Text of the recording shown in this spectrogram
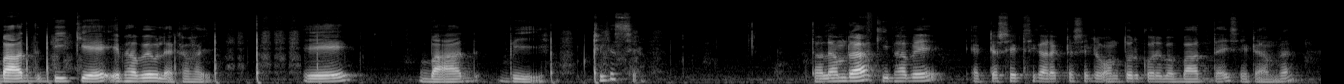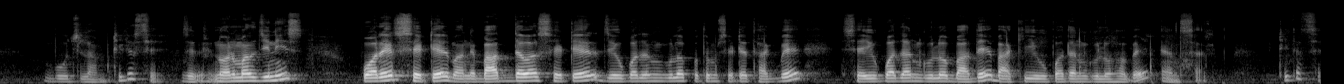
বাদ বিকে এভাবেও লেখা হয়। এ বাদ বি। ঠিক আছে? তাহলে আমরা কীভাবে একটা সেট থেকে আরেকটা সেটের অন্তর করে বা বাদ দেয়, সেটা আমরা বুঝলাম, ঠিক আছে? নর্মাল জিনিস, পরের সেটের মানে বাদ দেওয়া সেটের যে উপাদানগুলো প্রথম সেটে থাকবে, সেই উপাদানগুলো বাদে বাকি উপাদানগুলো হবে অ্যান্সার ঠিক আছে?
